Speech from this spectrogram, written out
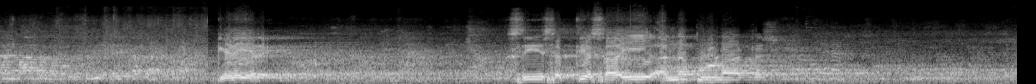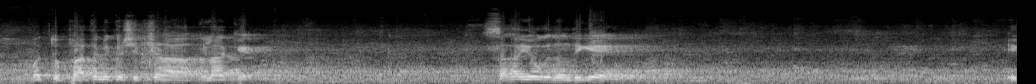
ನಾನು ಮಾತನ್ನು ಮುಗಿಸ್ತೀನಿ. ಗೆಳೆಯರೇ, ಶ್ರೀ ಸತ್ಯಸಾಯಿ ಅನ್ನಪೂರ್ಣ ಟ್ರಸ್ಟ್ ಮತ್ತು ಪ್ರಾಥಮಿಕ ಶಿಕ್ಷಣ ಇಲಾಖೆ ಸಹಯೋಗದೊಂದಿಗೆ ಈ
